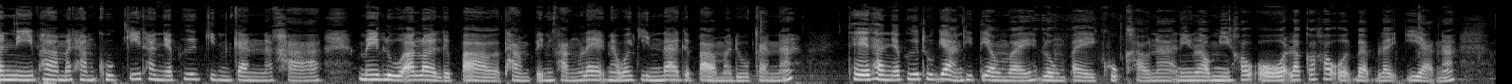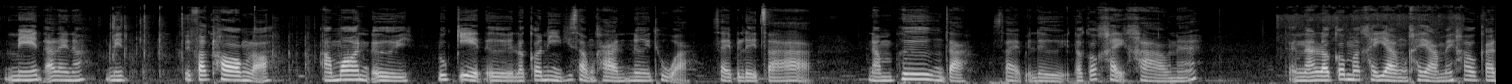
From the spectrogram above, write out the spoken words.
ันนี้พามาทำคุกกี้ธัญพืชกินกันนะคะ ไม่รู้อร่อยหรือเปล่าทำเป็นครั้งแรกนะว่ากินได้หรือเปล่ามาดูกันนะ เทธัญพืชทุกอย่างที่เตรียมไว้ลงไปคลุกเคล้านะนี้เรามีข้าวโอ๊ตแล้วก็ข้าวโอ๊ตแบบละเอียดนะ เม็ดอะไรนะเม็ดเม็ดฟักทองเหรออัลมอนด์เอ่ยลูกเกดเอ่ยแล้วก็นี่ที่สำคัญเนยถั่ว ใส่ไปเลยจ้าน้ำผึ้งจ้ะใส่ไปเลย แล้วก็ไข่ขาวนะ จากนั้นเราก็มาขยำขยำให้เข้ากัน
